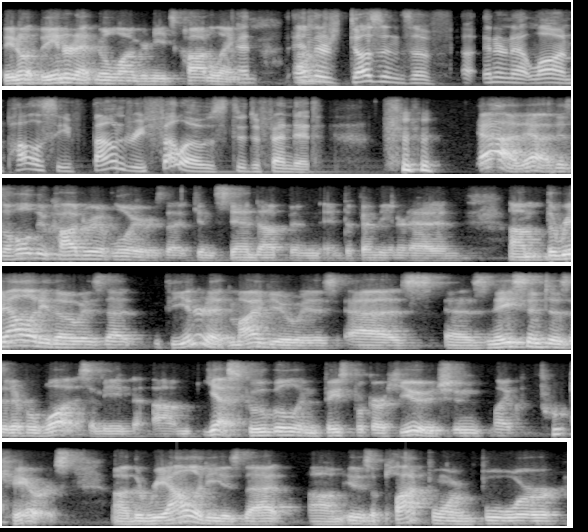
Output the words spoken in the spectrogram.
they don't the internet no longer needs coddling. And and um, there's dozens of uh, internet law and policy foundry fellows to defend it. Yeah, yeah. There's a whole new cadre of lawyers that can stand up and, and defend the internet. And um, the reality, though, is that the internet, in my view, is as as nascent as it ever was. I mean, um, yes, Google and Facebook are huge, and like, who cares? Uh, the reality is that um, it is a platform for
